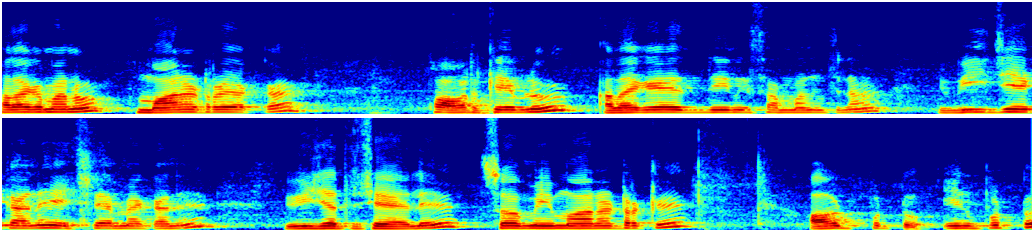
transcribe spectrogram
అలాగే మనం మానిటర్ యొక్క పవర్ కేబుల్ అలాగే దీనికి సంబంధించిన విజే కానీ హెచ్డిఎంఐ కానీ యూజ్ అయితే చేయాలి. సో మీ మానిటర్కి అవుట్పుట్ ఇన్పుట్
